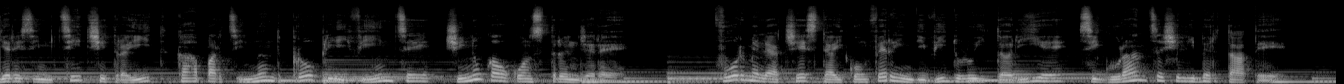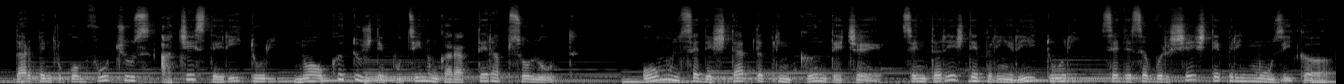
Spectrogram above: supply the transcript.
e resimțit și trăit ca aparținând propriei ființe și nu ca o constrângere. Formele acestea îi conferă individului tărie, siguranță și libertate, dar pentru Confucius aceste rituri nu au câtuși de puțin un caracter absolut. Omul se deșteaptă prin cântece, se întărește prin rituri, se desăvârșește prin muzică.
